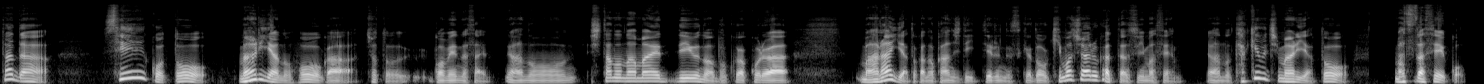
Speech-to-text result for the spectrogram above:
ただ、聖子とマリアの方が、ちょっとごめんなさい。あの、下の名前で言うのは僕はこれは、マライアとかの感じで言ってるんですけど、気持ち悪かったらすいません。あの、竹内まりやと松田聖子。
